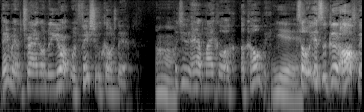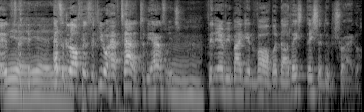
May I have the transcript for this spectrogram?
they ran a triangle in New York when Fisher was coach there. But you didn't have Michael or Kobe. Uh-huh. Yeah. So it's a good offense. Yeah, yeah, That's a good offense if you don't have talent, to be honest with you. Then everybody get involved. But no, they they should do the triangle.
